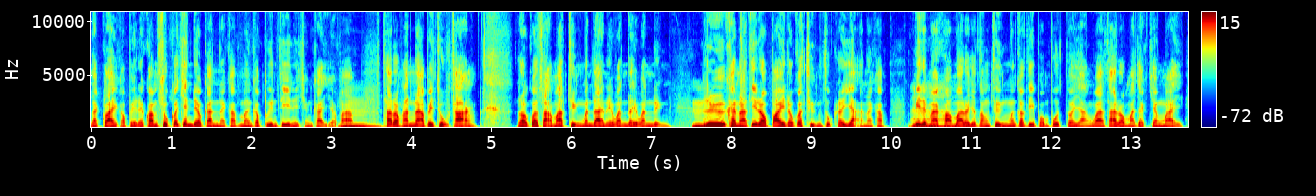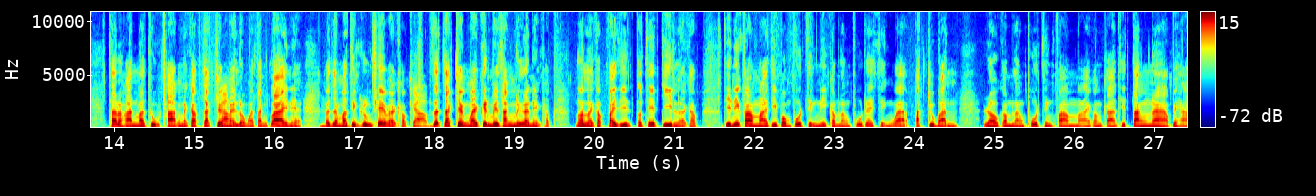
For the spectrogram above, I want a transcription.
และใกล้เข้าไปได้ความสุขก็เช่นเดียวกันนะครับเหมือนกับพื้นที่ในเชิงกายภาพอืมถ้าเราหันหน้าไปถูกทาง เราก็สามารถถึงมันได้ในวันใดวันหนึ่งอืม หรือขณะที่เราไปเราก็ถึงทุกระยะนะครับไม่ได้หมายความว่าเราจะต้องถึงมันก็ที่ผมพูดตัวอย่างว่าถ้าเรามาจากเชียงใหม่ ถ้าเราหันมาถูกทางนะครับ จากเชียงใหม่ลงมาทางใต้เนี่ยก็จะมาถึงกรุงเทพอะครับครับถ้าจากเชียงใหม่ขึ้นไปทางเหนือเนี่ยครับนั่นแหละครับไปที่ประเทศจีนแหละครับทีนี้ความหมายที่ผมพูดถึงนี้กำลังพูดได้ถึงว่าปัจจุบันเรากำลังพูดถึงความหมายของการที่ตั้งหน้าไปหา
